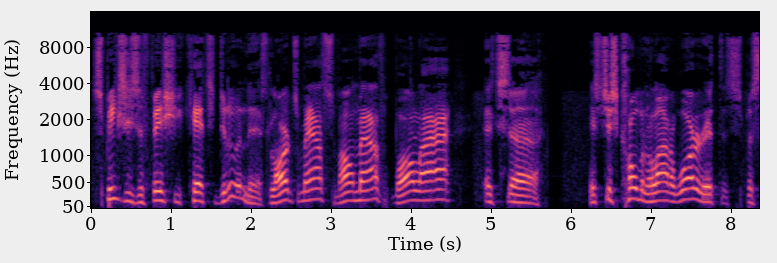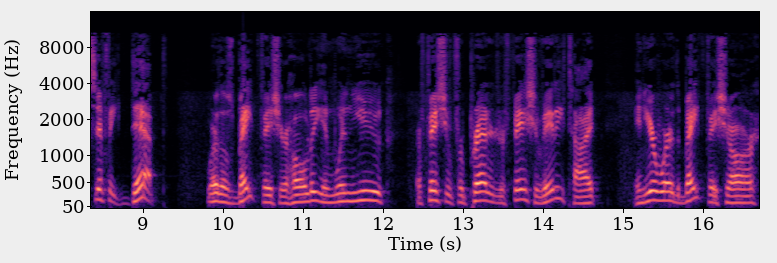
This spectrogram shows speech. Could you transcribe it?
species of fish you catch doing this: largemouth, smallmouth, walleye. It's uh, it's just combing a lot of water at the specific depth where those bait fish are holding. And when you are fishing for predator fish of any type, and you're where the bait fish are,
